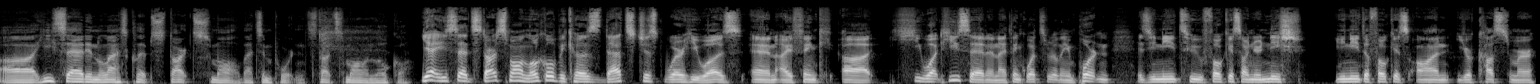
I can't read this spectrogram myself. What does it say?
Uh, he said in the last clip, "Start small. That's important. Start small and local." Yeah, he said start small and local because that's just where he was, and I think uh, he what he said, and I think what's really important is you need to focus on your niche. You need to focus on your customer.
